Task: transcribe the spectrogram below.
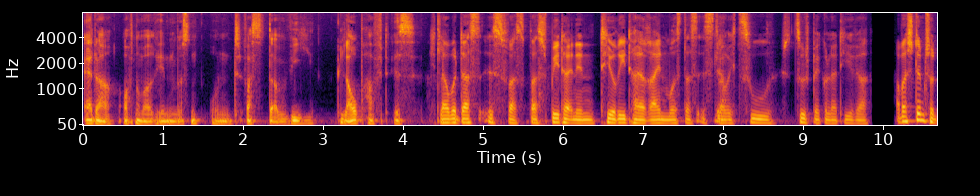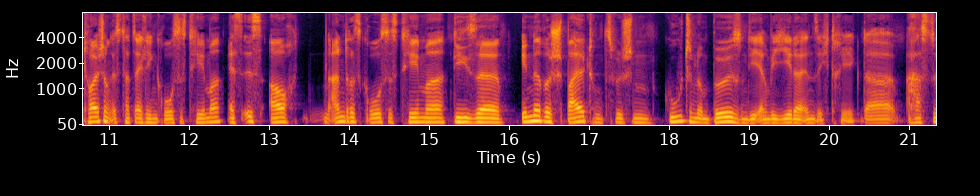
Edda auch nochmal reden müssen und was da wie glaubhaft ist. Ich glaube, das ist was, was später in den Theorieteil rein muss. Das ist, glaube ich, zu, zu spekulativ, ja. Aber es stimmt schon, Täuschung ist tatsächlich ein großes Thema. Es ist auch ein anderes großes Thema, diese innere Spaltung zwischen Guten und Bösen, die irgendwie jeder in sich trägt. Da hast du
